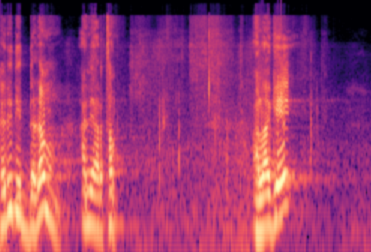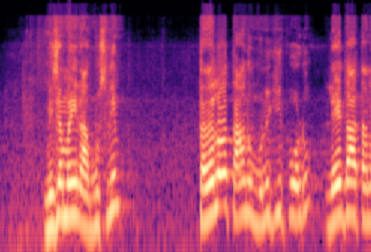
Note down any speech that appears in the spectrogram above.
సరిదిద్దడం అని అర్థం. అలాగే నిజమైన ముస్లిం తనలో తాను మునిగిపోడు లేదా తన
